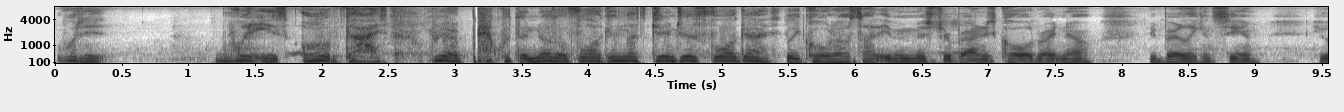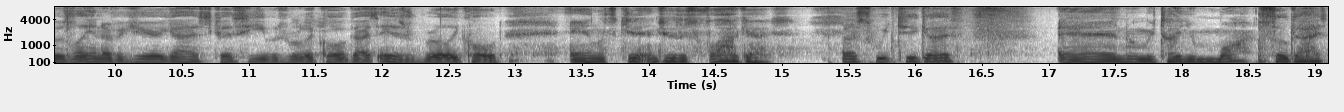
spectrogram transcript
What is what is up guys? We are back with another vlog and let's get into this vlog guys. Really cold outside, even Mr. Brownie's cold right now. You barely can see him. He was laying over here guys because he was really cold guys. It is really cold. And let's get into this vlog guys. Got a sweet tea guys. And let me tell you more. So guys,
